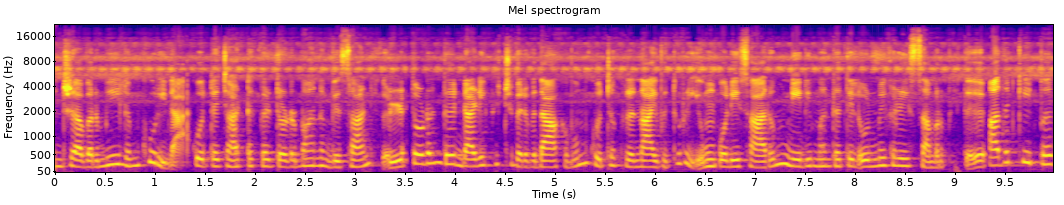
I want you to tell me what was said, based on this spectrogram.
என்று அவர் மேலும் கூறினார். குற்றச்சாட்டுகள் தொடர்பான விசாரணைகள் தொடர்ந்து நடைபெற்று வருவதாகவும் குற்றப்புலனாய்வு துறையும் போலீசாரும் நீதிமன்றத்தில் உண்மைகளை சமர்ப்பித்து அதற்கேற்ப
